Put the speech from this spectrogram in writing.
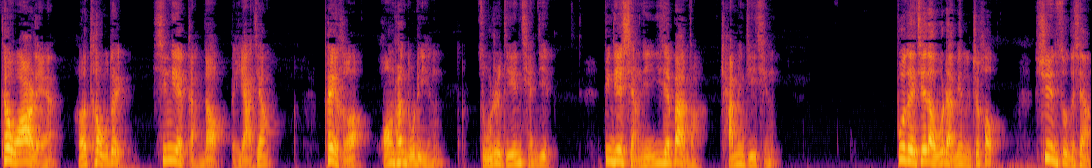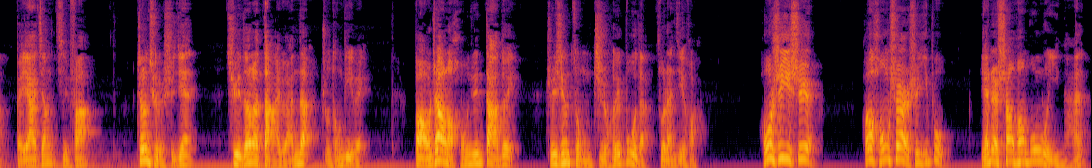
特务二连和特务队星夜赶到北亚江，配合黄川独立营，组织敌人前进，并且想尽一切办法查明敌情。部队接到五展命令之后，迅速地向北亚江进发，争取了时间，取得了打援的主动地位，保障了红军大队执行总指挥部的作战计划。红十一师和红十二师一部沿着商黄公路以南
